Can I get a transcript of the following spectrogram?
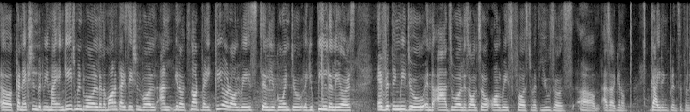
uh, connection between my engagement world and the monetization world. And, you know, it's not very clear always till you go into, like you peel the layers. Everything we do in the ads world is also always first with users um, as our, you know, guiding principle.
